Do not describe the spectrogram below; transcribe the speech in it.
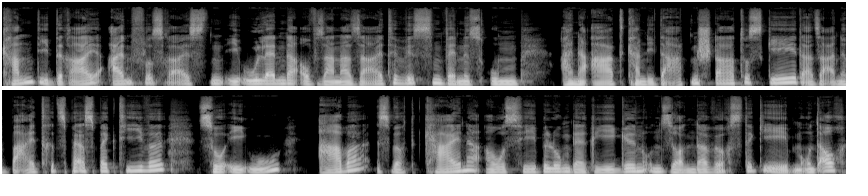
kann die drei einflussreichsten EU-Länder auf seiner Seite wissen, wenn es um eine Art Kandidatenstatus geht, also eine Beitrittsperspektive zur EU, aber es wird keine Aushebelung der Regeln und Sonderwürste geben. Und auch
